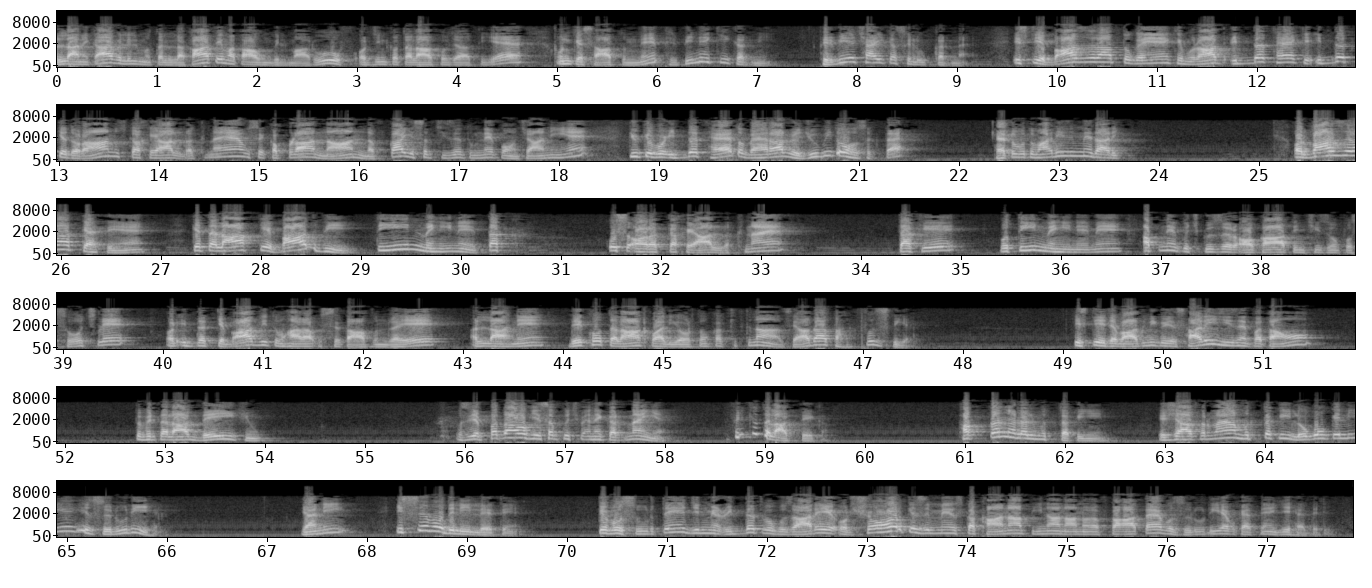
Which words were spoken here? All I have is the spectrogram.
اللہ نے کہا بل متعلقات متعاون بالمعروف. اور جن کو طلاق ہو جاتی ہے، ان کے ساتھ تم نے پھر بھی نیکی کرنی، پھر بھی اچھائی کا سلوک کرنا ہے۔ اس لیے بعض رات تو گئے ہیں کہ مراد عدت ہے کہ عدت کے دوران اس کا خیال رکھنا ہے، اسے کپڑا، نان، نفقہ، یہ سب چیزیں تم نے پہنچانی ہیں، کیونکہ وہ عدت ہے تو بہرحال رجوع بھی تو ہو سکتا ہے۔ ہے تو وہ تمہاری ذمہ داری۔ اور بعض رات کہتے ہیں کہ طلاق کے بعد بھی تین مہینے تک اس عورت کا خیال رکھنا ہے تاکہ وہ تین مہینے میں اپنے کچھ گزر اوقات ان چیزوں کو سوچ لے اور عدت کے بعد بھی تمہارا اس سے تعاون رہے۔ اللہ نے دیکھو طلاق والی عورتوں کا کتنا زیادہ تحفظ دیا۔ اس لیے جب آدمی کو یہ ساری چیزیں پتا ہوں، تو پھر طلاق دے ہی کیوں؟ اسے جب پتا ہو کہ یہ سب کچھ میں نے کرنا ہی ہے۔ طلاق دے گا۔ حقن المتقین۔ ارشاد فرمایا، متقی لوگوں کے لیے یہ ضروری ہے۔ یعنی اس سے وہ دلیل لیتے ہیں کہ وہ صورتیں جن میں عدت وہ گزارے اور شوہر کے ذمے اس کا کھانا، پینا، نان و نفقہ آتا ہے، وہ ضروری ہے، وہ کہتے ہیں یہ ہے دلیل۔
